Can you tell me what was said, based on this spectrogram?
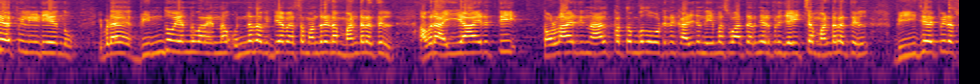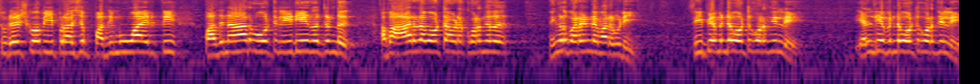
ജെ പി ലീഡ് ചെയ്യുന്നു. ഇവിടെ ബിന്ദു എന്ന് പറയുന്ന ഉന്നത വിദ്യാഭ്യാസ മന്ത്രിയുടെ മണ്ഡലത്തിൽ അവർ അയ്യായിരത്തി തൊള്ളായിരത്തി നാൽപ്പത്തി ഒമ്പത് വോട്ടിന് കഴിഞ്ഞ നിയമസഭാ തെരഞ്ഞെടുപ്പിൽ ജയിച്ച മണ്ഡലത്തിൽ ബി ജെ പിയുടെ സുരേഷ് ഗോപി ഈ പ്രാവശ്യം പതിമൂവായിരത്തി പതിനാറ് വോട്ട് ലീഡ് ചെയ്തിട്ടുണ്ട്. അപ്പൊ ആരുടെ വോട്ട് അവിടെ കുറഞ്ഞത്? നിങ്ങൾ പറയണ്ടേ മറുപടി? സി പി എമ്മിന്റെ വോട്ട് കുറഞ്ഞില്ലേ? എൽ ഡി എഫിന്റെ വോട്ട് കുറഞ്ഞില്ലേ?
